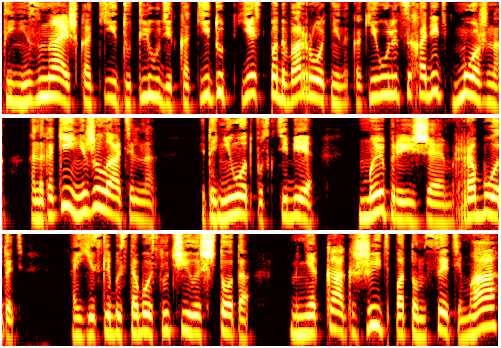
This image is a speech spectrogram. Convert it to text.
Ты не знаешь, какие тут люди, какие тут есть подворотни, на какие улицы ходить можно, а на какие нежелательно. Это не отпуск тебе. Мы приезжаем работать. А если бы с тобой случилось что-то, мне как жить потом с этим, а?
